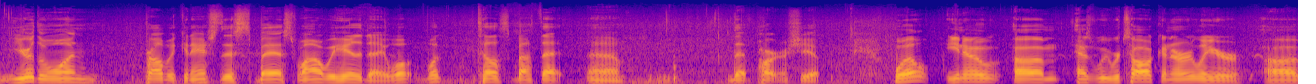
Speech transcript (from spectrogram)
you're the one probably can answer this best. Why are we here today? What what tell us about that uh, that partnership? Well, you know, um, as we were talking earlier, uh,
